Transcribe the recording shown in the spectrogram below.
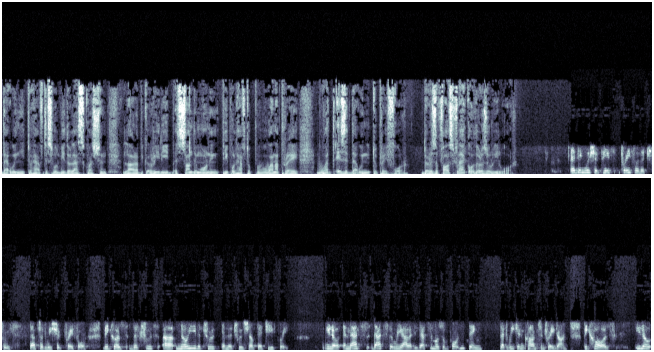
that we need to have? This will be the last question, Lara, because really Sunday morning. People have to want to pray. What is it that we need to pray for? There is a false flag or there is a real war? I think we should pay, pray for the truth. That's what we should pray for, because the truth, uh, know ye the truth, and the truth shall set you free. You know, and that's that's the reality. That's the most important thing that we can concentrate on, because you know,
